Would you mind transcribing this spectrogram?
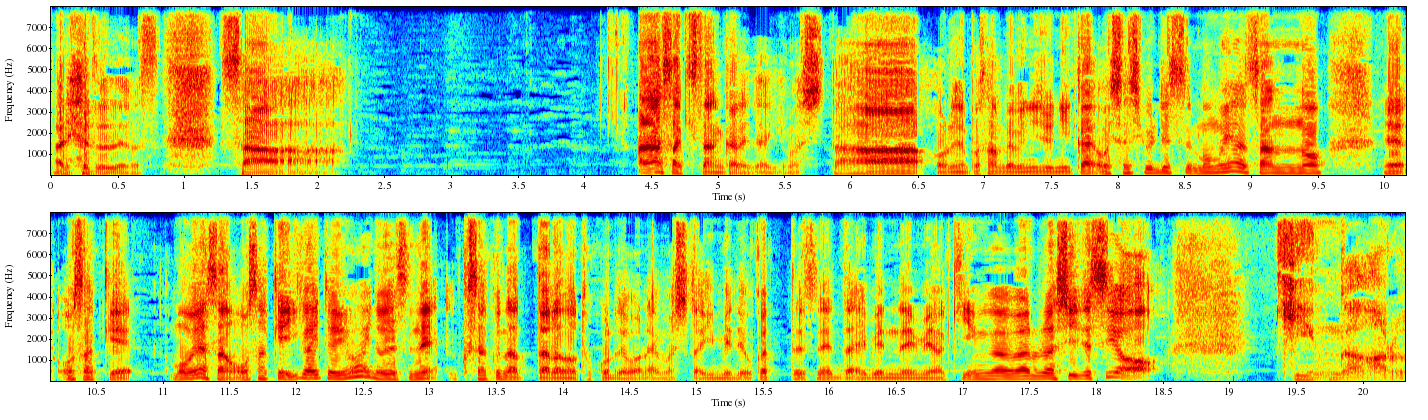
ありがとうございます。さあ、荒崎さんからいただきました。オルネポ322回、お久しぶりです。桃屋さんの、えーお酒、桃屋さんお酒意外と弱いのですね。臭くなったらのところで笑いました。夢でよかったですね。大弁の意味は金運が上がるらしいですよ。金運が上がる。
